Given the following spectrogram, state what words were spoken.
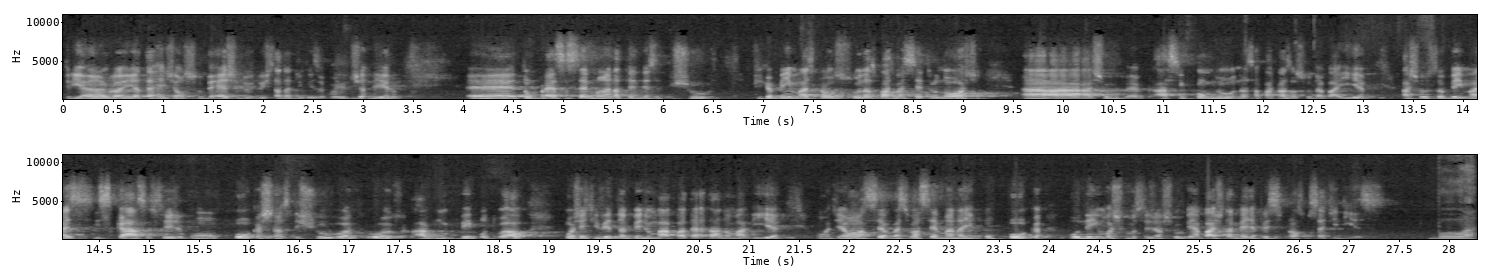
Triângulo e até a região sudeste do, do estado da divisa com o Rio de Janeiro. É, então, para essa semana, a tendência de chuva. Fica bem mais para o sul, nas partes mais centro-norte, a, a assim como no, nessa parte mais ao sul da Bahia, as chuvas são bem mais escassas, ou seja, com pouca chance de chuva, ou algum bem pontual, como a gente vê também no mapa da, da anomalia, onde é uma, vai ser uma semana aí com pouca ou nenhuma chuva, ou seja, chuva bem abaixo da média para esses próximos sete dias. Boa.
